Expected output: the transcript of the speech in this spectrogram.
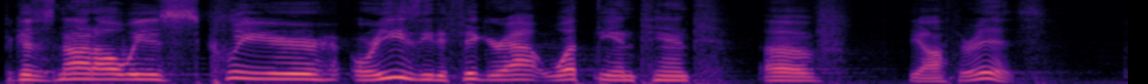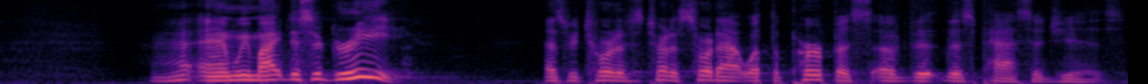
Because it's not always clear or easy to figure out what the intent of the author is. Uh, and we might disagree as we try to, try to sort out what the purpose of the, this passage is.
